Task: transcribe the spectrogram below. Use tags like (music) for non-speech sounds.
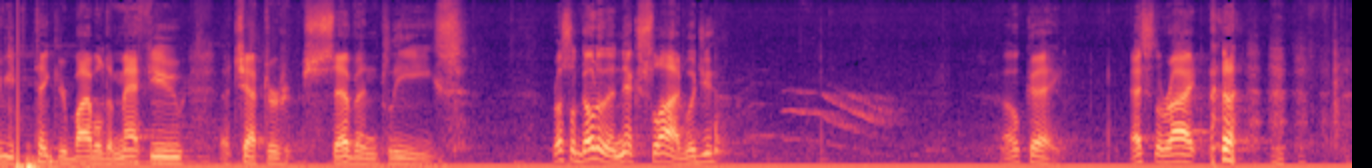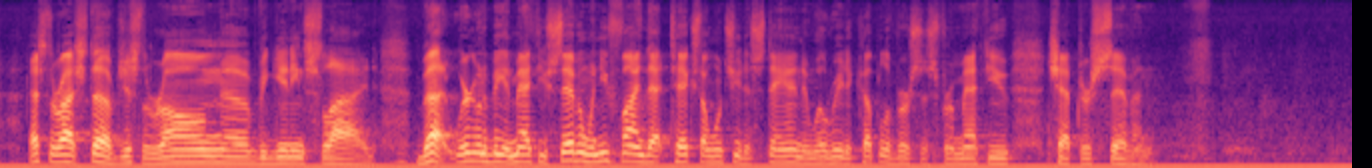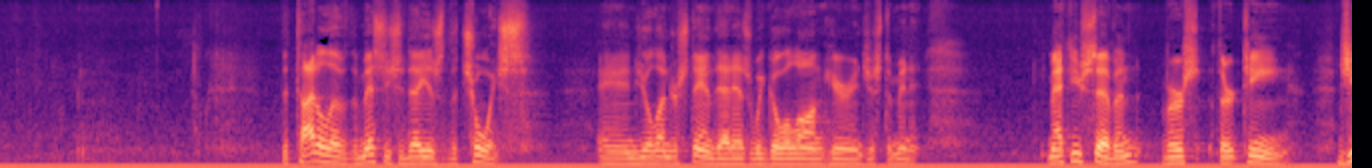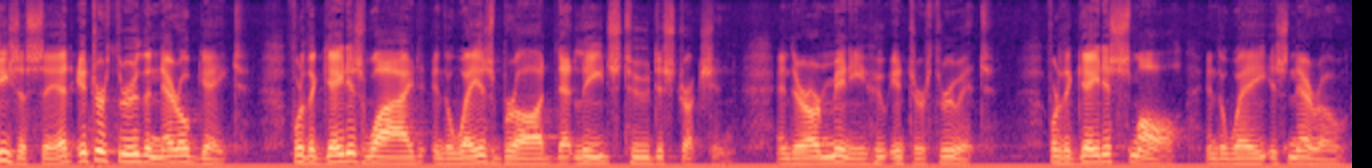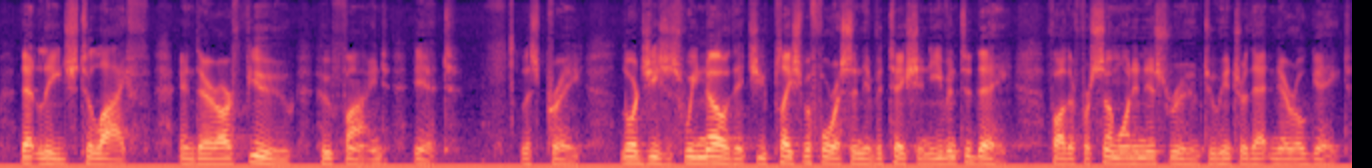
If you take your Bible to Matthew uh, chapter 7, please. Russell, go to the next slide, would you? Okay. That's the right (laughs) That's the right stuff, just the wrong uh, beginning slide. But we're going to be in Matthew 7. When you find that text, I want you to stand and we'll read a couple of verses from Matthew chapter 7. The title of the message today is The Choice, and you'll understand that as we go along here in just a minute. Matthew 7, verse 13. Jesus said, Enter through the narrow gate. For the gate is wide and the way is broad that leads to destruction, and there are many who enter through it. For the gate is small and the way is narrow that leads to life, and there are few who find it. Let's pray. Lord Jesus, we know that you place before us an invitation, even today, Father, for someone in this room to enter that narrow gate.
